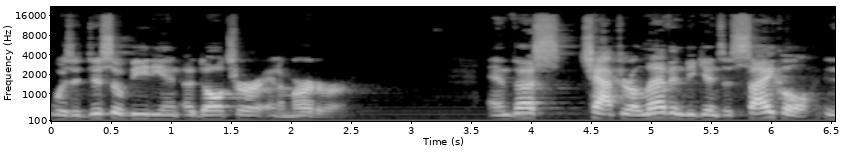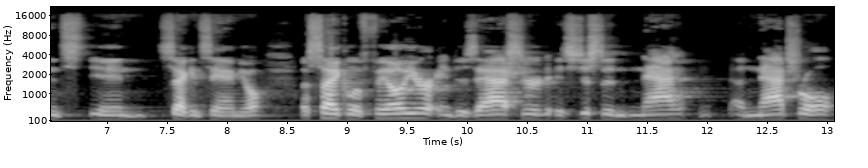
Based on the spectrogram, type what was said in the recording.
was a disobedient adulterer and a murderer. And thus, chapter 11 begins a cycle in, in 2 Samuel, a cycle of failure and disaster. It's just a, nat, a natural,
